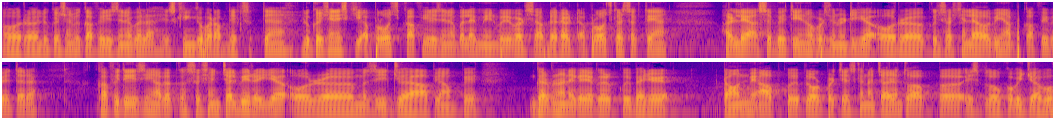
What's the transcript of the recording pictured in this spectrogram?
और लोकेशन भी काफ़ी रीज़नेबल है। स्क्रीन के ऊपर आप देख सकते हैं। लोकेशन इसकी अप्रोच काफ़ी रीज़नेबल है। मेन वर्ड से आप डायरेक्ट अप्रोच कर सकते हैं। हर लिहाज से बेहतरीन अपॉर्चुनिटी है और कंस्ट्रक्शन लेवल भी यहाँ पे काफ़ी बेहतर है। काफ़ी देर से यहाँ पे कंस्ट्रक्शन चल भी रही है और मज़ीद जो है आप यहाँ पे घर बनाने के लिए अगर कोई बैरियर टाउन में आप कोई प्लॉट परचेज़ करना चाह रहे हैं तो आप इस ब्लॉक को भी जो है वो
